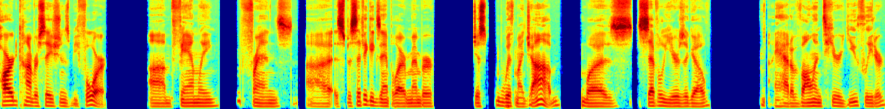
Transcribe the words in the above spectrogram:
hard conversations before. Um, family, friends. Uh, a specific example I remember just with my job was several years ago. I had a volunteer youth leader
